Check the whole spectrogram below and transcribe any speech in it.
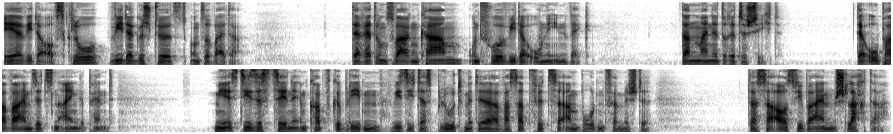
Er wieder aufs Klo, wieder gestürzt und so weiter. Der Rettungswagen kam und fuhr wieder ohne ihn weg. Dann meine dritte Schicht. Der Opa war im Sitzen eingepennt. Mir ist diese Szene im Kopf geblieben, wie sich das Blut mit der Wasserpfütze am Boden vermischte. Das sah aus wie bei einem Schlachter.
